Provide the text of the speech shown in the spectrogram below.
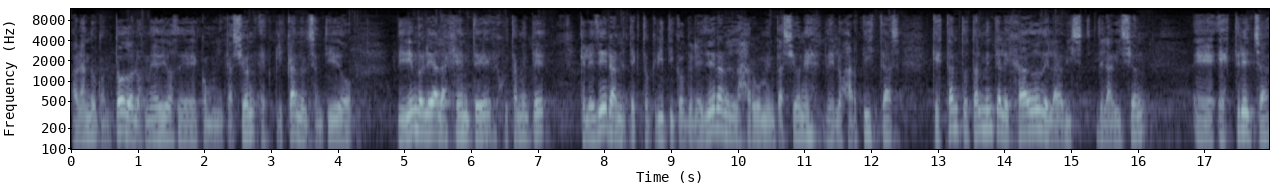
hablando con todos los medios de comunicación, explicando el sentido, pidiéndole a la gente justamente que leyeran el texto crítico, que leyeran las argumentaciones de los artistas que están totalmente alejados de la, de la visión eh, estrecha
